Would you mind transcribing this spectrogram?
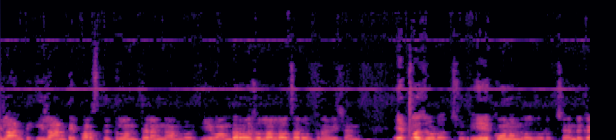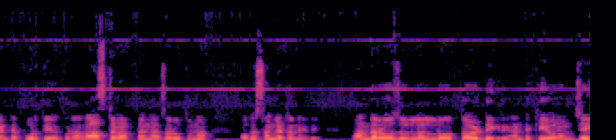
ఇలాంటి ఇలాంటి పరిస్థితులను తెలంగాణలో ఈ వంద రోజులలో జరుగుతున్న విషయాన్ని ఎట్లా చూడొచ్చు? ఏ కోణంలో చూడొచ్చు? ఎందుకంటే పూర్తిగా కూడా రాష్ట్ర వ్యాప్తంగా జరుగుతున్న ఒక సంఘటన ఇది. వంద రోజులలో థర్డ్ డిగ్రీ అంటే కేవలం జై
